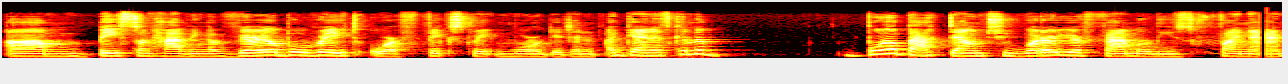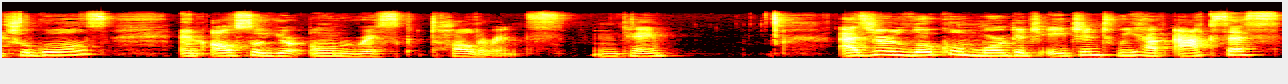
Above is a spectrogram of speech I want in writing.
um, based on having a variable rate or a fixed rate mortgage. And again, it's going to boil back down to what are your family's financial goals and also your own risk tolerance. Okay. As your local mortgage agent, we have access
